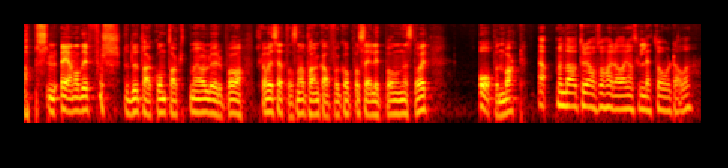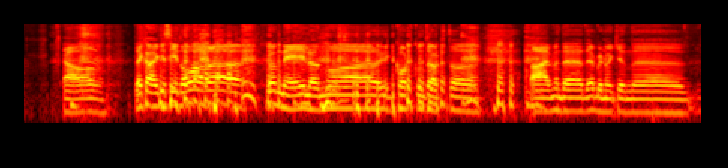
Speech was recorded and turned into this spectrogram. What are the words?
absolutt, en av de første du tar kontakt med og lurer på Skal vi sette oss ned og ta en kaffekopp og se litt på neste år. Åpenbart. Ja, Men da tror jeg også Harald er ganske lett å overtale. Ja, det kan jeg ikke si nå. da Gå ned i lønn og kort kontrakt og Nei, men det, det blir nok en uh,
